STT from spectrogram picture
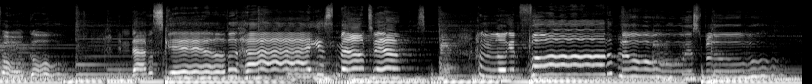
for gold, and I will scale the highest mountains looking for the bluest blue.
